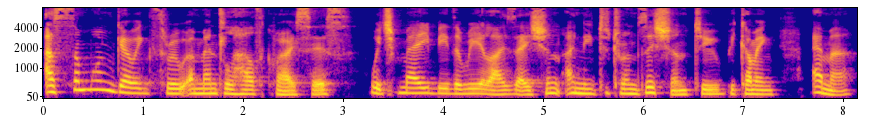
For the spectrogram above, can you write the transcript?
As someone going through a mental health crisis, which may be the realization I need to transition to becoming Emma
